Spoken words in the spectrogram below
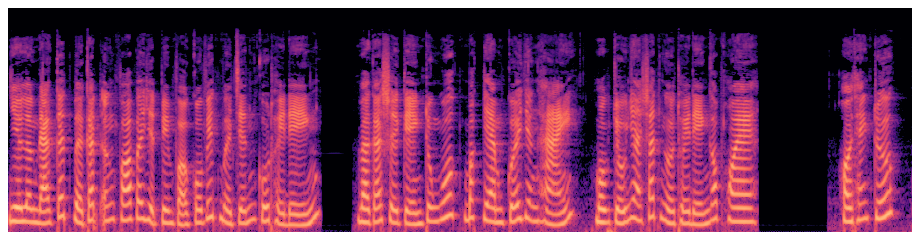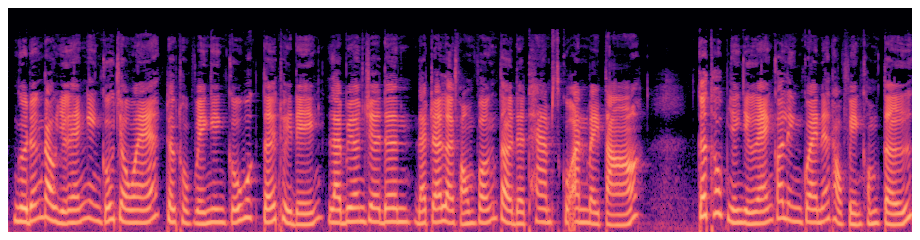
nhiều lần đã kích về cách ứng phó với dịch viêm phổi COVID-19 của Thụy Điển và cả sự kiện Trung Quốc bắt giam Quế Dân Hải, một chủ nhà sách người Thụy Điển gốc Hoa. Hồi tháng trước, người đứng đầu dự án nghiên cứu châu Á trực thuộc Viện Nghiên cứu Quốc tế Thụy Điển là Björn Jaden đã trả lời phỏng vấn tờ The Times của Anh bày tỏ, kết thúc những dự án có liên quan đến học viện khổng tử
